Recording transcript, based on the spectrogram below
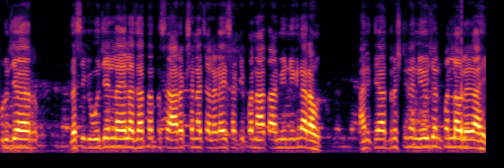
क्रुजर जसे की उज्जैनला यायला जातात तसं आरक्षणाच्या लढाईसाठी पण आता आम्ही निघणार आहोत. आणि त्या दृष्टीने नियोजन पण लावलेलं आहे.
